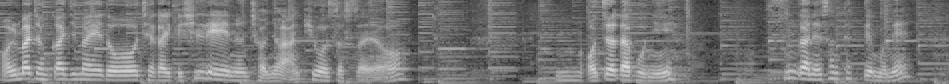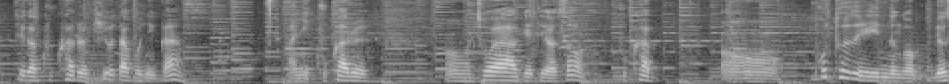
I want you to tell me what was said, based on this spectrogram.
얼마 전까지만 해도 제가 이렇게 실내에는 전혀 안 키웠었어요. 음, 어쩌다 보니 순간의 선택 때문에 제가 국화를 키우다 보니까 아니 국화를 어, 좋아하게 되어서 국화 어, 포트에 있는 거몇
